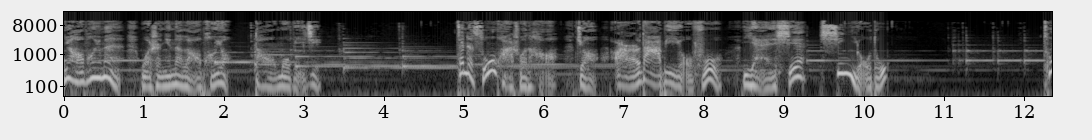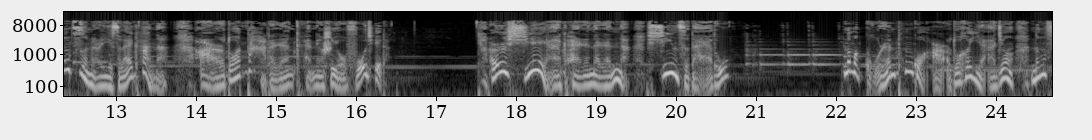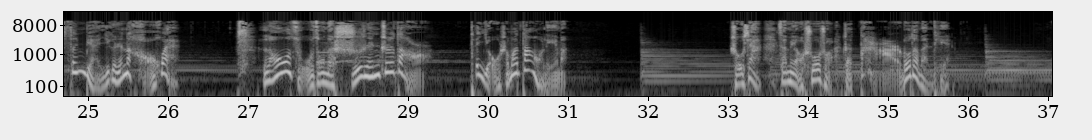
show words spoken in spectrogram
你好，朋友们，我是您的老朋友《盗墓笔记》。咱这俗话说得好，叫“耳大必有福，眼斜心有毒”。从字面意思来看呢，耳朵大的人肯定是有福气的，而斜眼看人的人呢，心思歹毒。那么古人通过耳朵和眼睛能分辨一个人的好坏，老祖宗的识人之道。有什么道理吗？首先，咱们要说说这大耳朵的问题。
